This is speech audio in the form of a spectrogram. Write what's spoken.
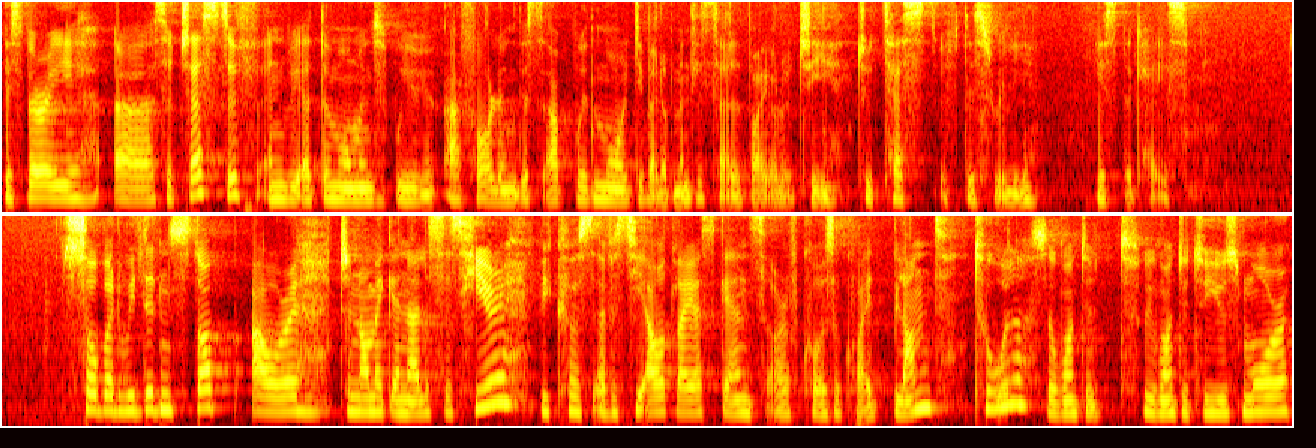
is very uh, suggestive, and we at the moment we are following this up with more developmental cell biology to test if this really is the case. So, but we didn't stop our genomic analysis here because FST outlier scans are, of course, a quite blunt tool. So, wanted, we wanted to use more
